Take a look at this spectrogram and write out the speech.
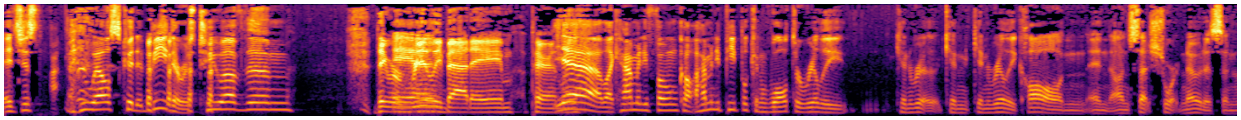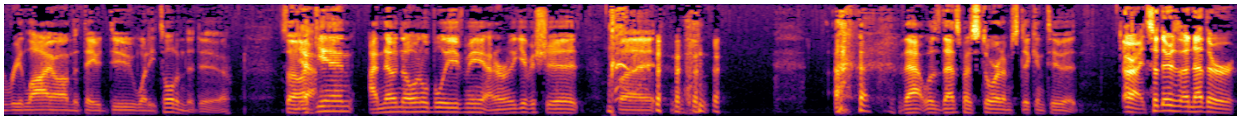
It's just who else could it be? There was two of them. They were And- really bad aim, apparently. Yeah, like how many phone call? How many people can Walter really can re- can can really call and, and on such short notice and rely on that they would do what he told him to do? So Yeah. again, I know no one will believe me. I don't really give a shit, but that was that's my story. and I'm sticking to it. All right, so there's another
